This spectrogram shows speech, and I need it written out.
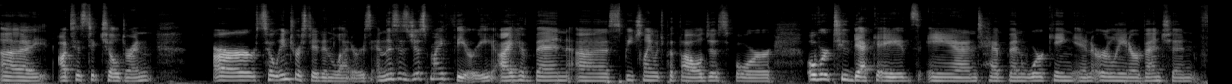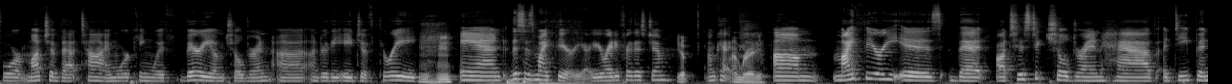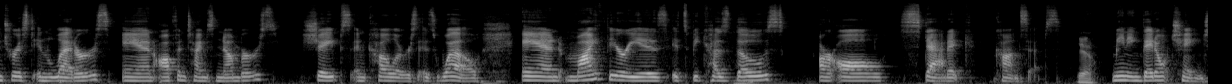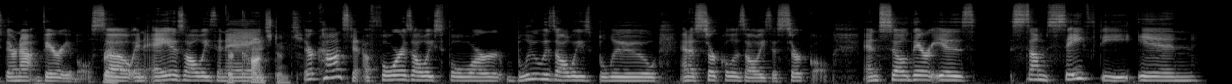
uh, autistic children are so interested in letters. And this is just my theory. I have been a speech language pathologist for over two decades and have been working in early intervention for much of that time, working with very young children uh, under the age of 3 And this is my theory. Are you ready for this, Jim? Yep. Okay. I'm ready. Um, my theory is that autistic children have a deep interest in letters and oftentimes numbers, shapes, and colors as well. And my theory is it's because those are all static concepts. yeah. Meaning they don't change. They're not variable. So an A is always an They're A. constants. They're constant. A four is always four. Blue is always blue. And a circle is always a circle. And so there is some safety in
